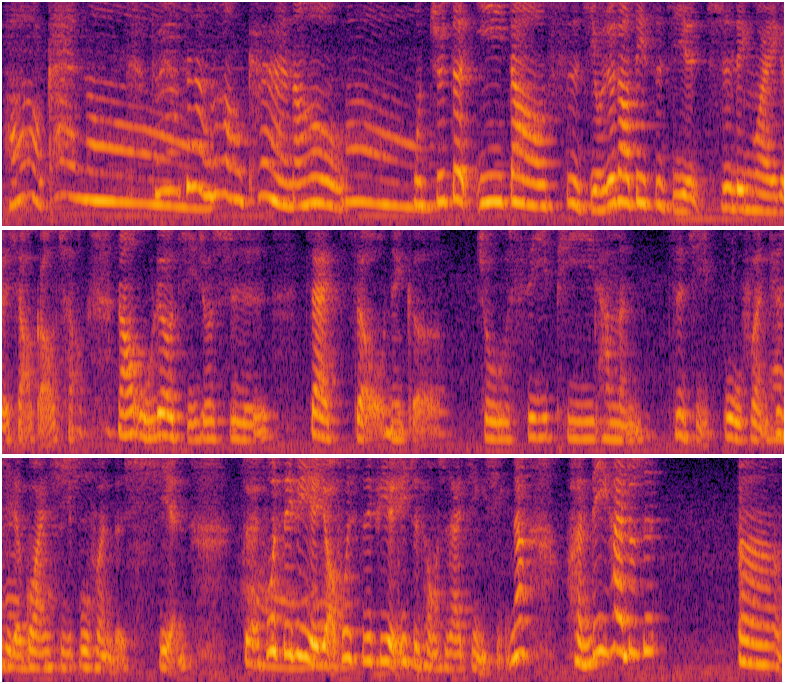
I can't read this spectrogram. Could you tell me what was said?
好好看哦。对啊，真的很好看。然后哦，我觉得一到四集，我觉得到第四集也是另外一个小高潮，然后五六集就是在走那个主 CP 他们自己部分、自己的关系部分的线。对，副 CP 也有，副 CP 也一直同时在进行。那很厉害，就是，嗯、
